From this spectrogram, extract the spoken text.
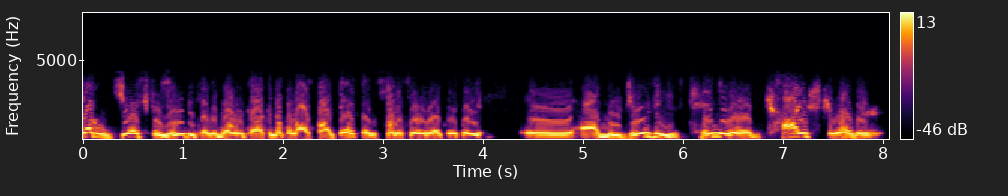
Something just for you because of what we talked about the last podcast. I just want to say real quickly, uh, uh, New Jersey's 10-year-old Kai Struthers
